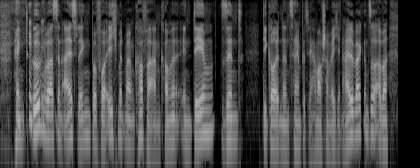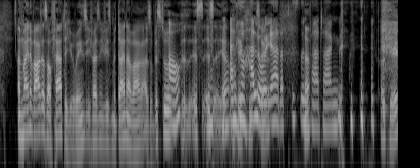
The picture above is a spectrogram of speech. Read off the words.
hängt irgendwas in Eislingen, bevor ich mit meinem Koffer ankomme. In dem sind die goldenen Samples. Wir haben auch schon welche in Heidelberg und so, aber und meine Ware ist auch fertig übrigens. Ich weiß nicht, wie es mit deiner Ware. Also bist du Auch? ist ist ja okay, also gut, hallo, ja, das ist in Ja. ein paar Tagen. Okay.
